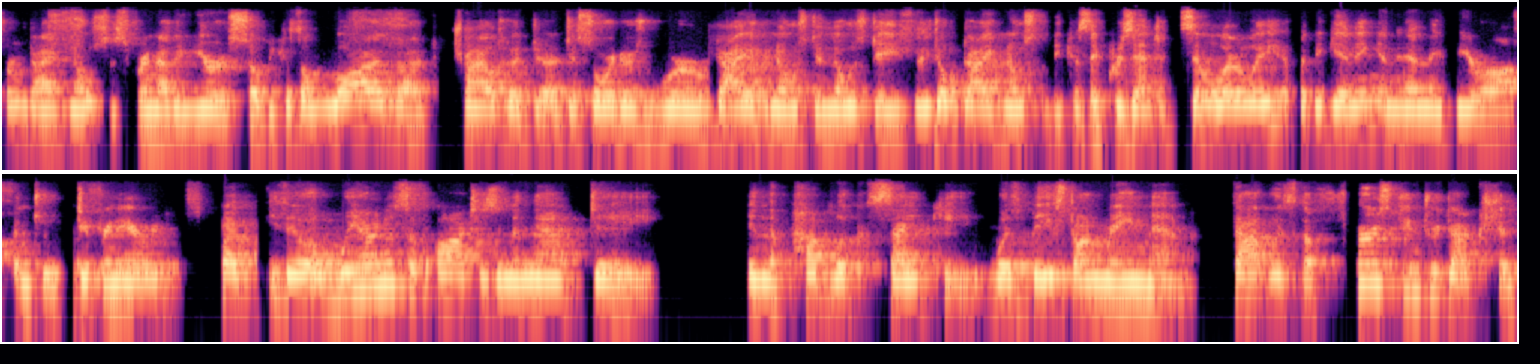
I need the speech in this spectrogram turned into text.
firm diagnosis for another year or so because a lot of uh, childhood uh, disorders were diagnosed in those days. They don't diagnose them because they presented similarly at the beginning and then they veer off into different areas. But the awareness of autism in that day in the public psyche was based on rain man that was the first introduction.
